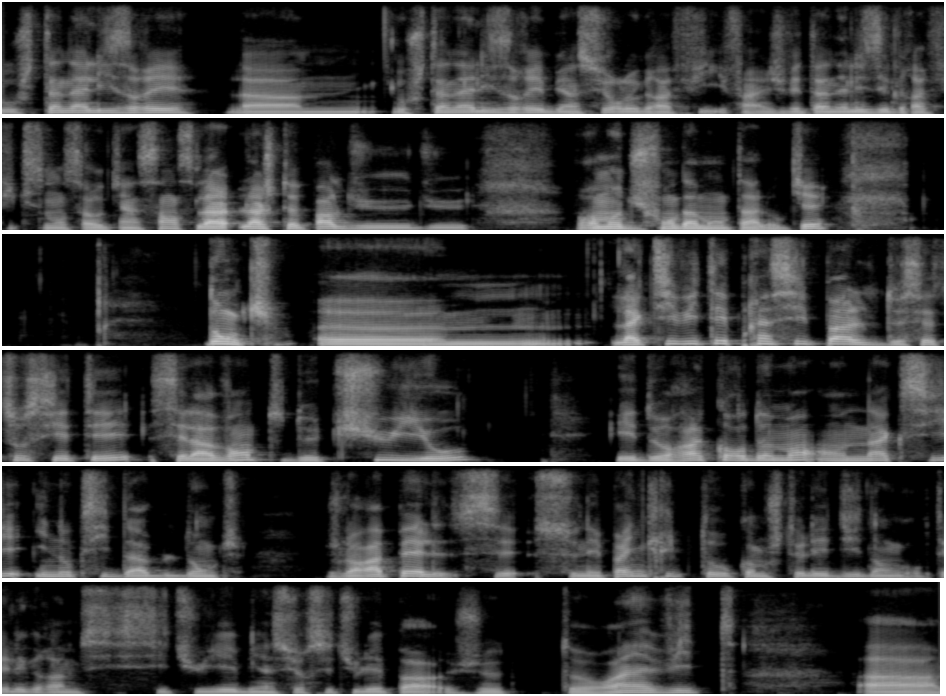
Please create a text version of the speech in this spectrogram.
mmh, t'analyserai bien sûr le graphi enfin, je vais t'analyser le graphique, sinon ça a aucun sens. Là je te parle du vraiment du fondamental, OK? Donc, hem, l'activité principale de cette société, c'est la vente de tuyaux et de raccordements en acier inoxydable. Donc, je le rappelle, ce n'est pas une crypto, comme je te l'ai dit dans le groupe Telegram. Si tu y es, bien sûr, si tu l'es pas, je te réinvite à,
